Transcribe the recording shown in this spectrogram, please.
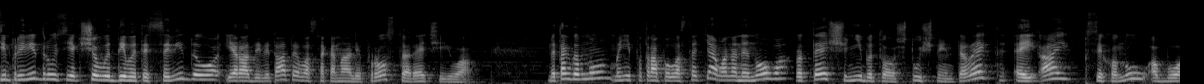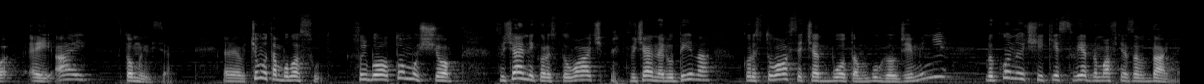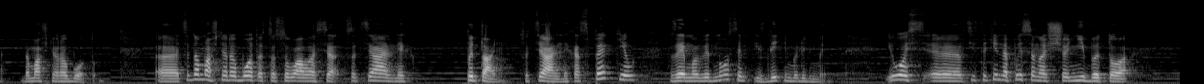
Всім привіт, друзі! Якщо ви дивитесь це відео, я радий вітати вас на каналі Просто Речі ЮА. Не так давно мені потрапила стаття, вона не нова, про те, що нібито штучний інтелект, AI психонув або AI втомився. Е, В чому там була суть? Суть була в тому, що звичайний користувач, звичайна людина користувався чат-ботом Google Gemini, виконуючи якесь своє домашнє завдання, домашню роботу. Е, Ця домашня робота стосувалася соціальних питань, соціальних аспектів взаємовідносин із літніми людьми. І ось е, в цій статті написано, що нібито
